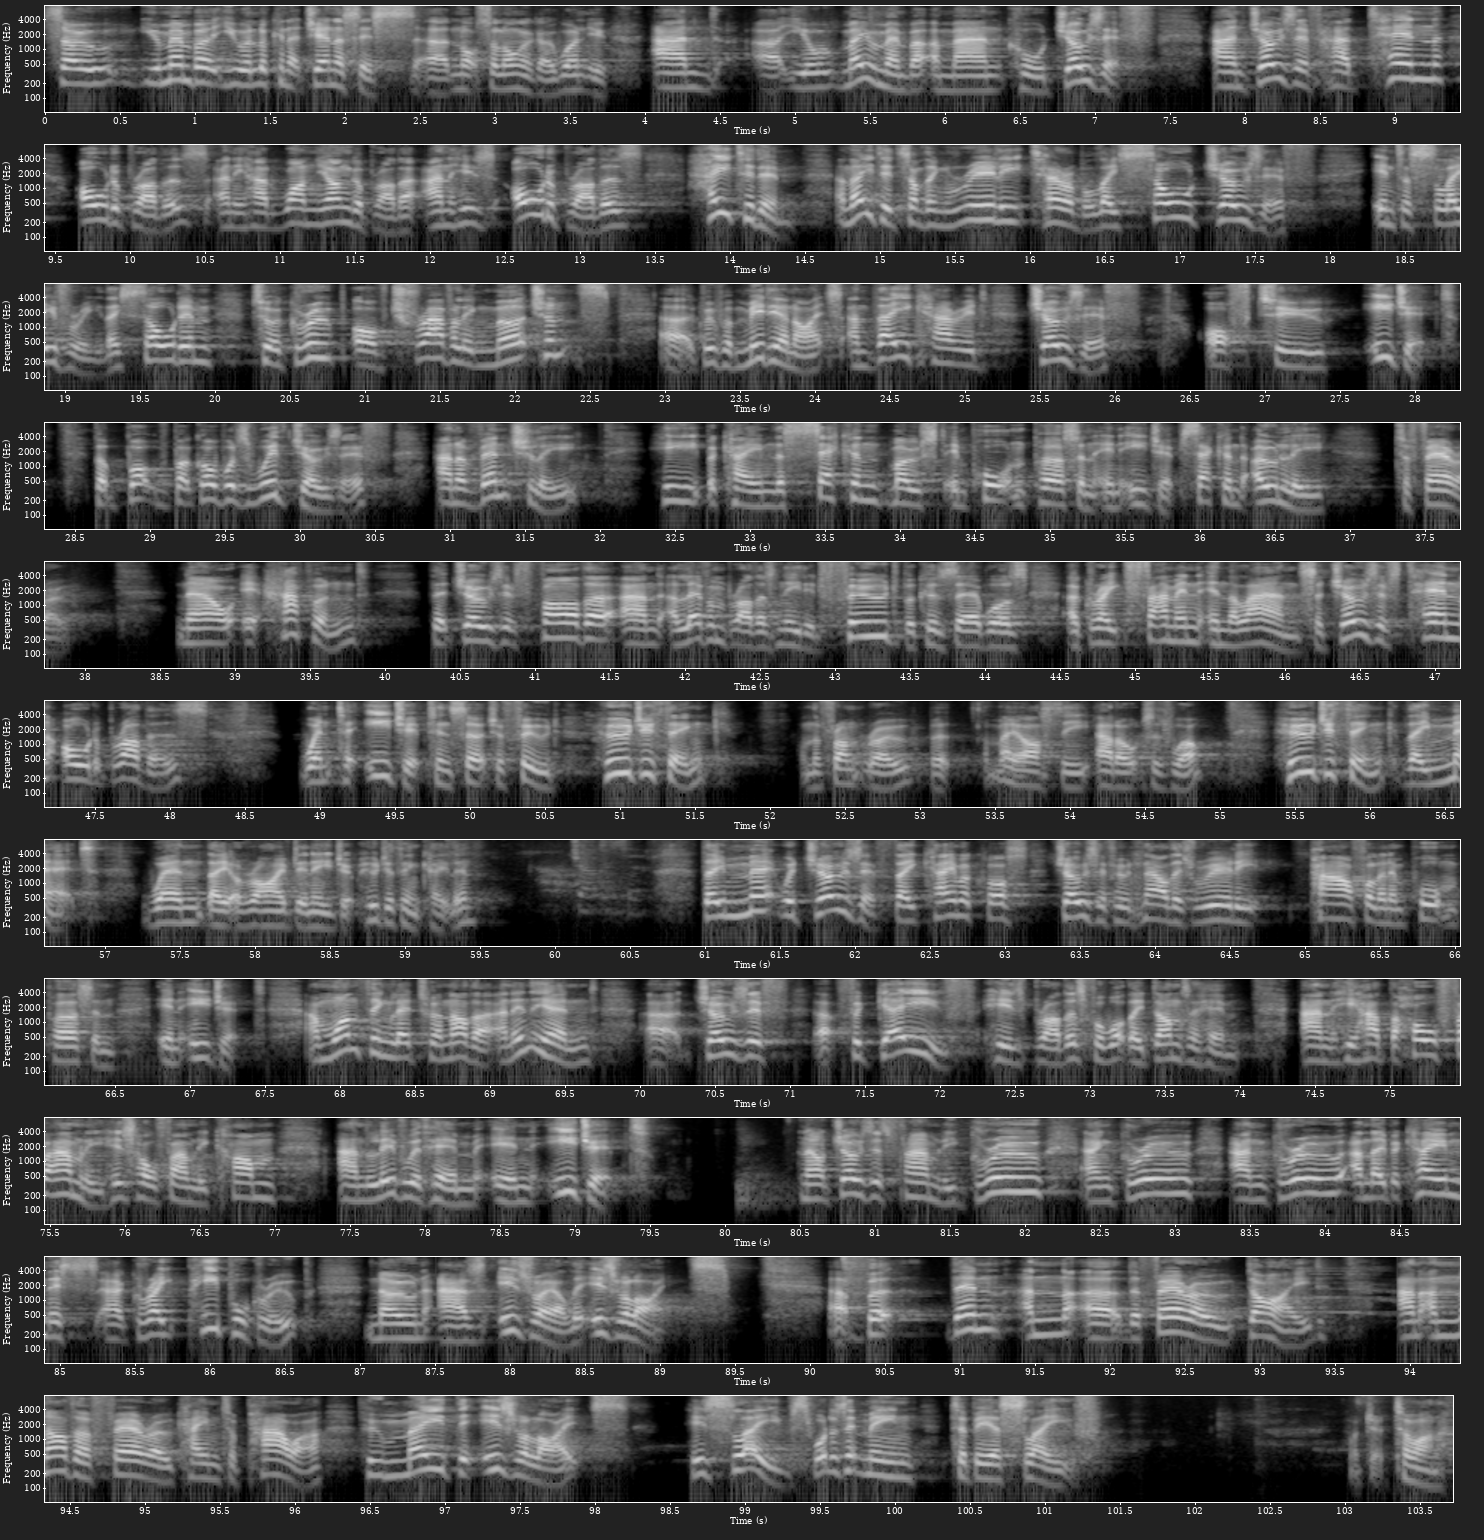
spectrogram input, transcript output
So you remember you were looking at Genesis uh, not so long ago, weren't you? And uh, you may remember a man called Joseph. And Joseph had 10 older brothers and he had one younger brother and his older brothers hated him. And they did something really terrible. They sold Joseph into slavery. They sold him to a group of traveling merchants, uh, a group of Midianites, and they carried Joseph off to Egypt. But, but God was with Joseph, and eventually he became the second most important person in Egypt, second only to Pharaoh. Now, it happened that Joseph's father and 11 brothers needed food because there was a great famine in the land. So Joseph's 10 older brothers went to Egypt in search of food. Who do you think, on the front row, but I may ask the adults as well, who do you think they met when they arrived in Egypt? Who do you think, Caitlin? Joseph. They met with Joseph. They came across Joseph, who is now this really powerful and important person in Egypt. And one thing led to another. And in the end, uh, Joseph uh, forgave his brothers for what they'd done to him. And he had the whole family, his whole family, come and live with him in Egypt. Now, Joseph's family grew and grew and grew, and they became this uh, great people group known as Israel, the Israelites. Uh, but then uh, the Pharaoh died, and another Pharaoh came to power who made the Israelites his slaves. What does it mean to be a slave? Tawana.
